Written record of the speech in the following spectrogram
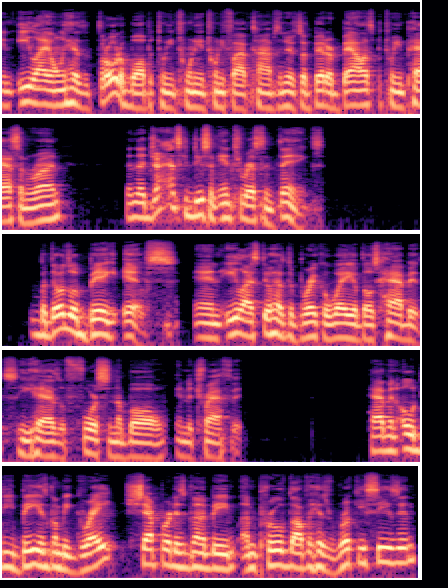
and Eli only has to throw the ball between 20 and 25 times, and there's a better balance between pass and run, then the Giants can do some interesting things. But those are big ifs, and Eli still has to break away of those habits he has of forcing the ball into traffic. Having ODB is going to be great. Shepard is going to be improved off of his rookie season.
